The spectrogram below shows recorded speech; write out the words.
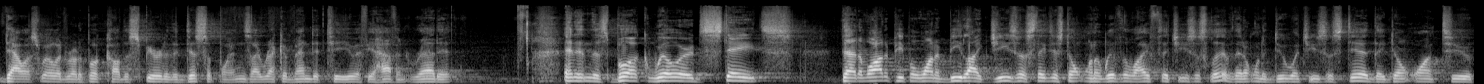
Dallas Willard wrote a book called The Spirit of the Disciplines. I recommend it to you if you haven't read it. And in this book, Willard states that a lot of people want to be like Jesus. They just don't want to live the life that Jesus lived. They don't want to do what Jesus did. They don't want to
